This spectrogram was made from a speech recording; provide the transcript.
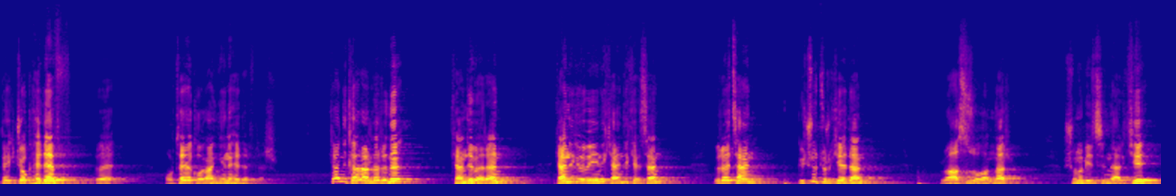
pek çok hedef ve ortaya konan yeni hedefler. Kendi kararlarını kendi veren, kendi göbeğini kendi kesen, üreten güçlü Türkiye'den rahatsız olanlar şunu bilsinler ki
